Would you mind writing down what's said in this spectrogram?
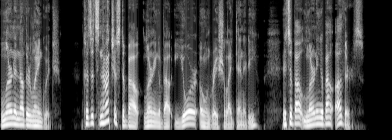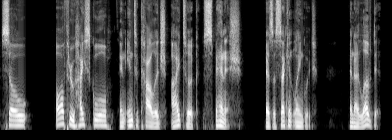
learn another language. Because it's not just about learning about your own racial identity, it's about learning about others. So, all through high school and into college, I took Spanish as a second language, and I loved it.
